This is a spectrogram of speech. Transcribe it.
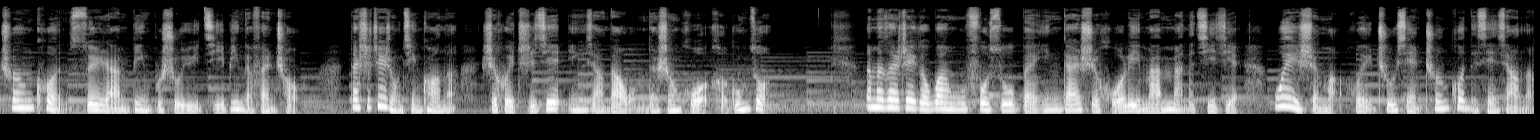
春困虽然并不属于疾病的范畴，但是这种情况呢，是会直接影响到我们的生活和工作。那么，在这个万物复苏本应该是活力满满的季节，为什么会出现春困的现象呢？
